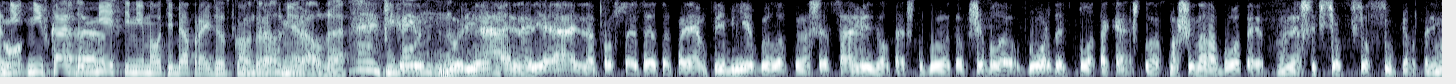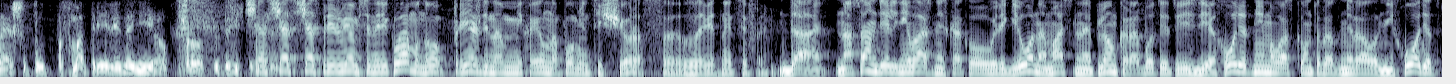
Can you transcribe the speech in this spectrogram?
но... Не в каждом месте мимо тебя пройдет контр-адмирал. да. Михаил... Ну, ну, реально, реально. Просто это, это прям при мне было, понимаешь, я сам видел. Так что это вообще была гордость была такая, что у нас машина работает, понимаешь, и все, все супер, понимаешь. И тут посмотрели на нее. Просто замечательно. Сейчас, сейчас, сейчас прервемся на рекламу, но прежде нам Михаил напомнит еще раз э, заветные цифры. Да, на самом деле неважно из какого региона, масляная пленка работает везде. Ходят мимо вас контр-адмиралы, не ходят.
